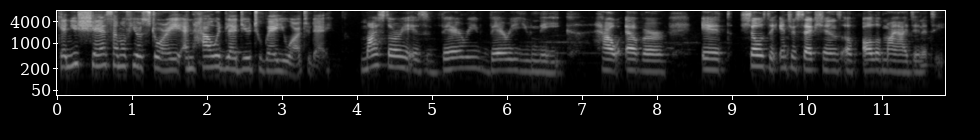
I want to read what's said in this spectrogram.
can you share some of your story and how it led you to where you are today? My story is very very unique. However it shows the intersections of all of my identity.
